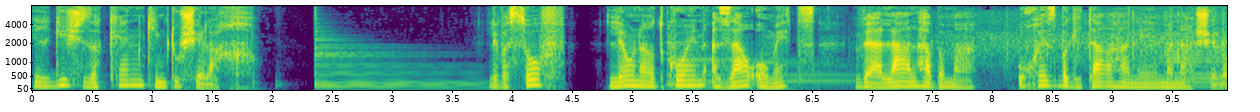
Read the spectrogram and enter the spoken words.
הרגיש זקן כמתושלח. לבסוף, ליאונרד כהן אזר אומץ ועלה על הבמה, אוחז בגיטרה הנאמנה שלו.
